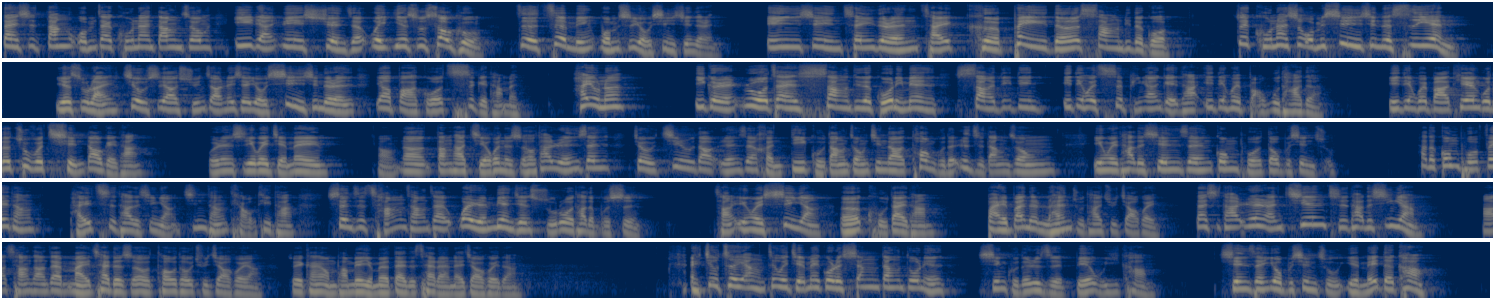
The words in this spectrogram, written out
但是当我们在苦难当中依然愿意选择为耶稣受苦，这证明我们是有信心的人。因信称义的人才可配得上帝的国。所以苦难是我们信心的试验。耶稣来就是要寻找那些有信心的人，要把国赐给他们。还有呢？一个人若在上帝的国里面，上帝一定一定会赐平安给他，一定会保护他的，一定会把天国的祝福请到给他。我认识一位姐妹，哦，那当他结婚的时候，他人生就进入到人生很低谷当中，进到痛苦的日子当中，因为他的先生公婆都不信主，他的公婆非常排斥他的信仰，经常挑剔他，甚至常常在外人面前数落他的不是。常因为信仰而苦待他，百般的拦阻他去教会，但是他仍然坚持他的信仰。啊常常在买菜的时候偷偷去教会啊，所以看看我们旁边有没有带着菜篮来教会的。哎，就这样，这位姐妹过了相当多年辛苦的日子，别无依靠，先生又不信主，也没得靠，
